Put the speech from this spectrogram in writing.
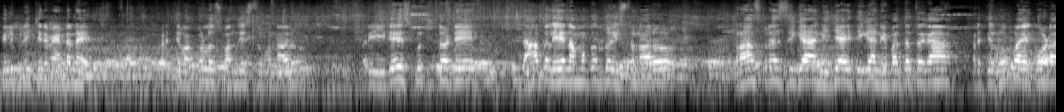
పిలుపునిచ్చిన వెంటనే ప్రతి ఒక్కళ్ళు స్పందిస్తూ ఉన్నారు. మరి ఇదే స్ఫూర్తితోటి దాతలు ఏ నమ్మకంతో ఇస్తున్నారో ట్రాన్స్పరెన్సీగా నిజాయితీగా నిబద్ధతగా ప్రతి రూపాయి కూడా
